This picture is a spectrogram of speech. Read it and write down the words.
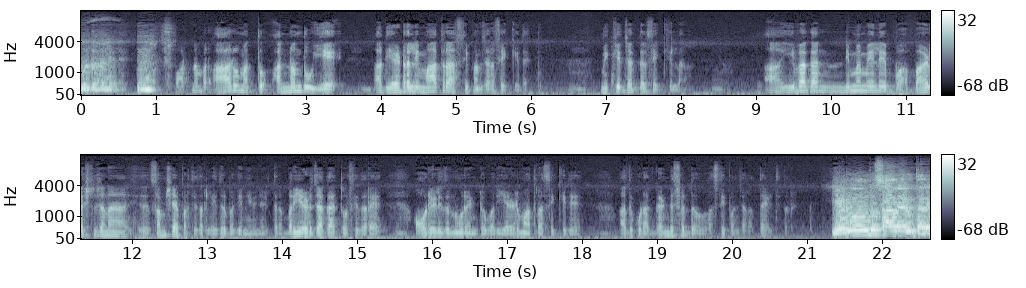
ಗುಡ್ಡದಲ್ಲಿ ಸ್ಪಾಟ್ ನಂಬರ್ ಆರು ಮತ್ತು ಹನ್ನೊಂದು ಎ. ಅದು ಎರಡರಲ್ಲಿ ಮಾತ್ರ ಅಸ್ಥಿ ಪಂಜರ ಸಿಕ್ಕಿದೆ. ಮಿಕ್ಕಿದ ಜಾಗದಲ್ಲಿ ಸಿಕ್ಕಿಲ್ಲ. ಇವಾಗ ನಿಮ್ಮ ಮೇಲೆ ಬಹಳಷ್ಟು ಜನ ಸಂಶಯ ಪಡ್ತಿದಾರಲ್ಲ, ಇದ್ರ ಬಗ್ಗೆ ನೀವೇನು ಹೇಳ್ತೀರಾ? ಬರೀ ಎರಡು ಜಾಗ ತೋರಿಸಿದ್ದಾರೆ ಅವ್ರು ಹೇಳಿದ್ರು ನೂರೆಂಟು, ಬರೀ ಎರಡು ಮಾತ್ರ ಸಿಕ್ಕಿದೆ. ಅದು ಕೂಡ ಗಂಡಸದ್ದು ಅಸ್ಥಿ ಪಂಜರ ಅಂತ ಹೇಳ್ತಿದ್ದಾರೆ ಹೇಳುವವರು ಸಾವಿರ ಹೇಳ್ತಾರೆ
